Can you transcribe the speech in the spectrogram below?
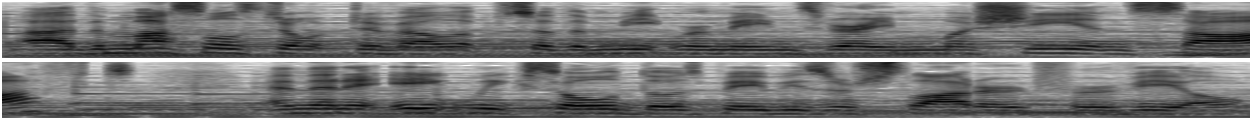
Uh, the muscles don't develop, so the meat remains very mushy and soft, and then at eight weeks old, those babies are slaughtered for veal.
